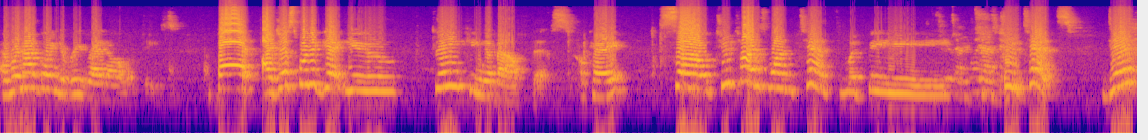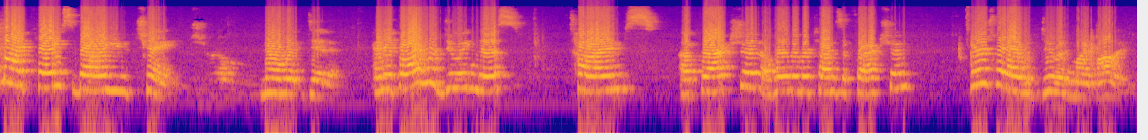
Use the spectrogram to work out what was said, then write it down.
And we're not going to rewrite all of these. But I just want to get you thinking about this, okay? So two times one tenth would be two tenths. Did my place value change? No, it didn't. And if I were doing this times a fraction, a whole number times a fraction, here's what I would do in my mind.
